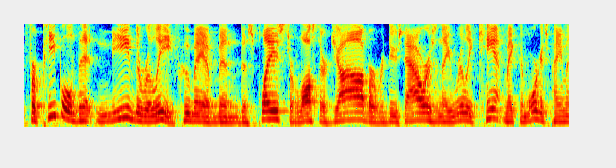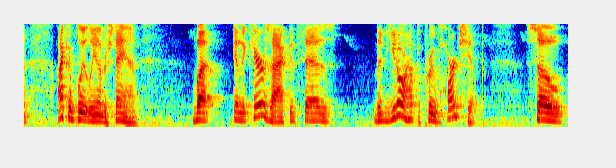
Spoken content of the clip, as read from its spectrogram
for people that need the relief, who may have been displaced or lost their job or reduced hours and they really can't make their mortgage payment, I completely understand. But in the CARES Act, it says that you don't have to prove hardship. So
